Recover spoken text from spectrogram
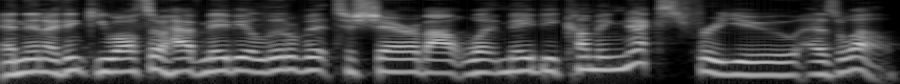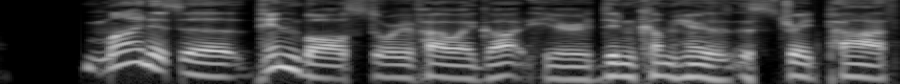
and then i think you also have maybe a little bit to share about what may be coming next for you as well. Mine is a pinball story of how i got here. It didn't come here a straight path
